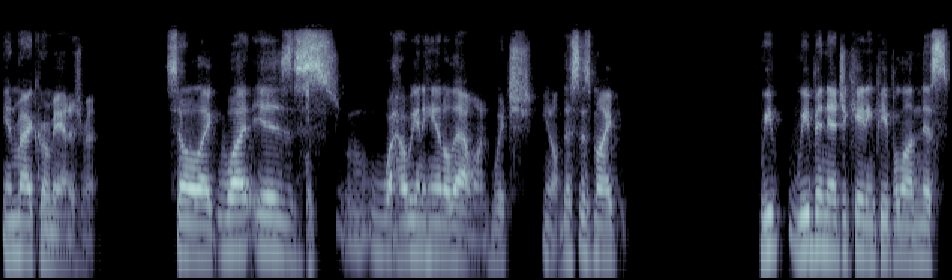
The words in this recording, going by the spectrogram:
in micromanagement. So like what is how are we going to handle that one? Which, you know, this is my we we've been educating people on this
